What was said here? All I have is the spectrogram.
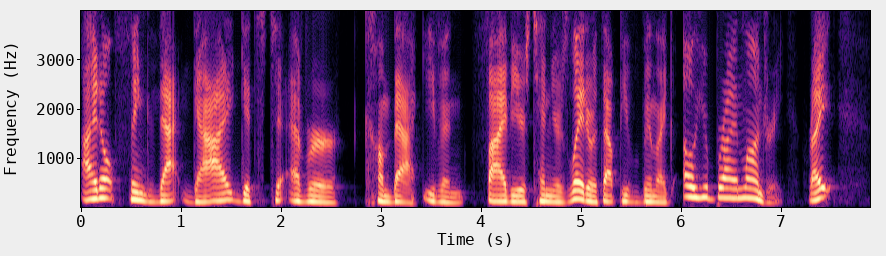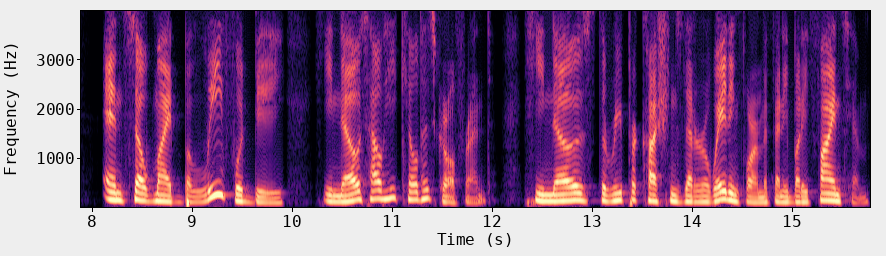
I don't think that guy gets to ever come back, even five years, 10 years later, without people being like, oh, you're Brian Laundrie, right? And so my belief would be he knows how he killed his girlfriend. He knows the repercussions that are awaiting for him if anybody finds him.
